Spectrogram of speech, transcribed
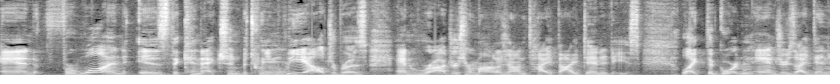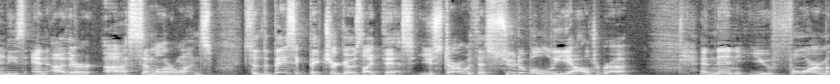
and for one is the connection between Lie algebras and Rogers-Ramanujan type identities, like the Gordon-Andrews identities and other uh, similar ones. So the basic picture goes like this. You start with a suitable Lie algebra, and then you form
